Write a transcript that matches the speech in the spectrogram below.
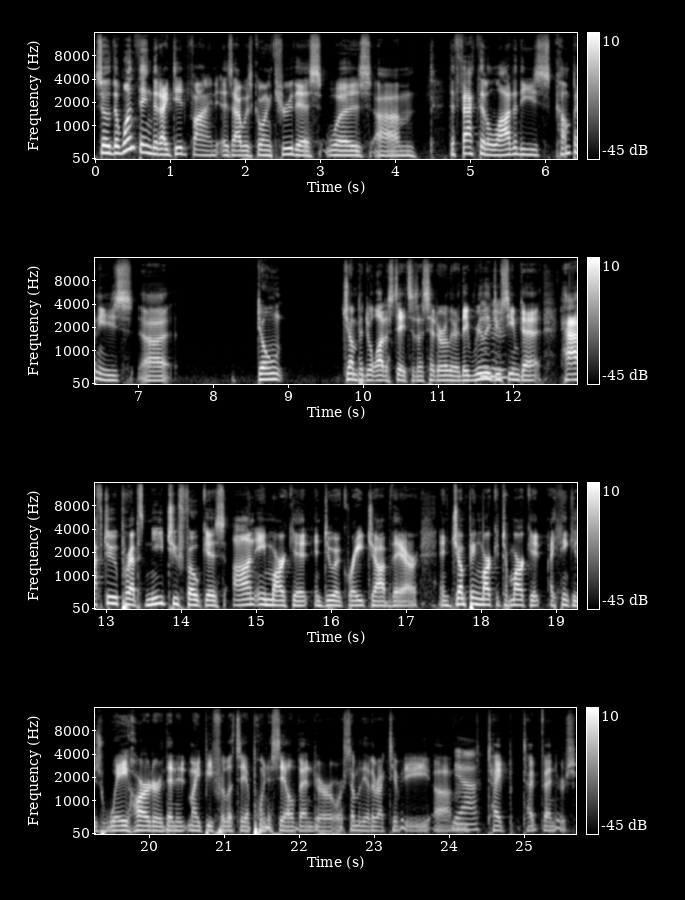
So the one thing that I did find as I was going through this was um, the fact that a lot of these companies uh, don't jump into a lot of states, as I said earlier. They really mm-hmm. do seem to have to, perhaps need to focus on a market and do a great job there. And jumping market to market, I think, is way harder than it might be for, let's say, a point of sale vendor or some of the other activity um, yeah. type type vendors.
